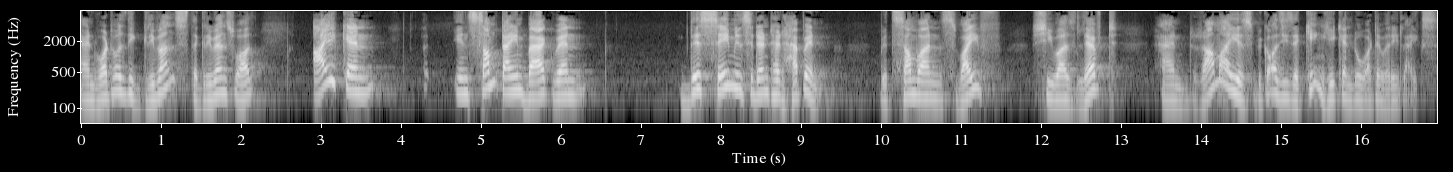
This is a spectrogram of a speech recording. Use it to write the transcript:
and what was the grievance? The grievance was I can, in some time back when this same incident had happened with someone's wife, she was left, and Rama is, because he's a king, he can do whatever he likes.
